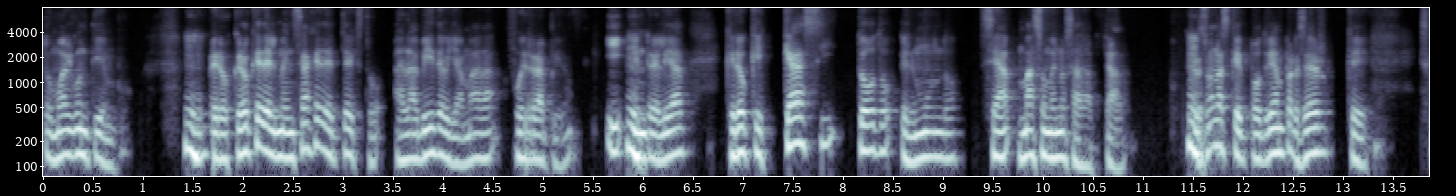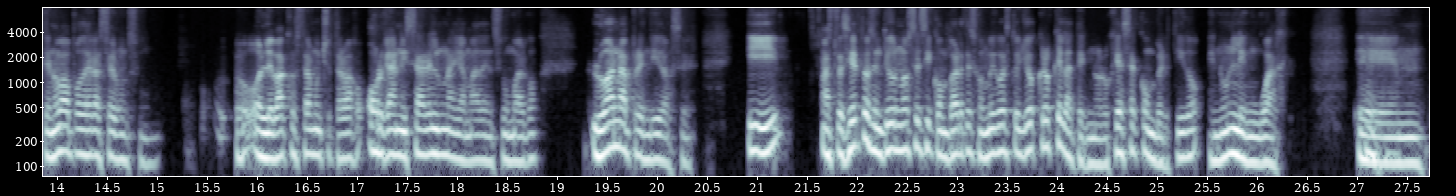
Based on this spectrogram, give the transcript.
tomó algún tiempo, pero creo que del mensaje de texto a la videollamada fue rápido. Y en mm. realidad creo que casi todo el mundo se ha más o menos adaptado. Mm. Personas que podrían parecer que es que no va a poder hacer un Zoom o, le va a costar mucho trabajo organizar una llamada en Zoom o algo, lo han aprendido a hacer. Y hasta cierto sentido, no sé si compartes conmigo esto, yo creo que la tecnología se ha convertido en un lenguaje. Mm. Em,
